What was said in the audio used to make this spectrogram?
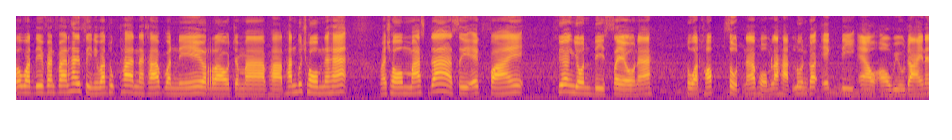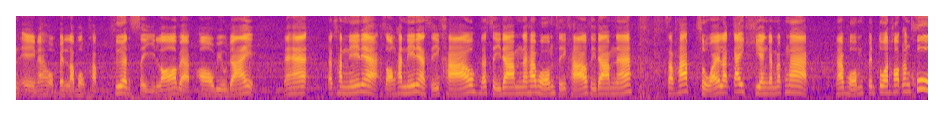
สวัสดีแฟนๆให้สีนิวัตทุกท่านนะครับ วันนี้เราจะมาพาท่านผู้ชมนะฮะ มาชม Mazda CX-5 เครื่องยนต์ดีเซลนะ ตัวท็อปสุดนะครับผมรหัสรุ่นก็ XDL All Wheel Drive นั่นเองนะครับผมเป็นระบบขับเคลื่อน 4 ล้อแบบ All Wheel Drive นะฮะ แล้วคันนี้เนี่ยสคันนี้เนี่ยสีขาวและสีดำนะครับผมสีขาวสีดำนะ สภาพสวยและใกล้เคียงกันมากๆนะครับผมเป็นตัวท็อปทั้งคู่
